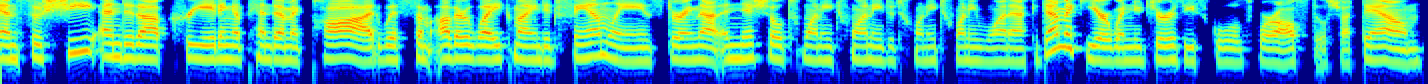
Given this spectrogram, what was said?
And so she ended up creating a pandemic pod with some other like minded families during that initial 2020 to 2021 academic year when New Jersey schools were all still shut down.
